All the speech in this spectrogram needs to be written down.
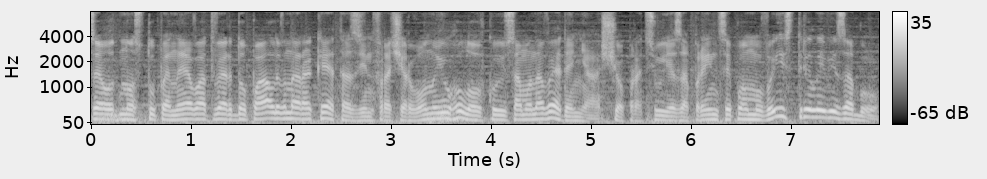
Це одноступенева твердопаливна ракета з інфрачервоною головкою самонаведення, що працює за принципом вистрілив і забув.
